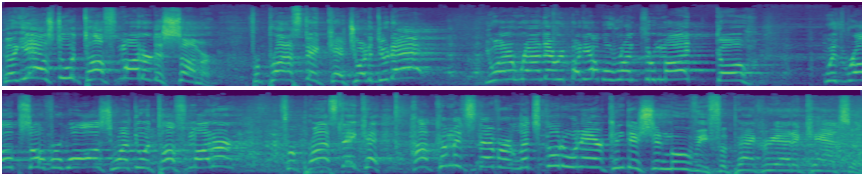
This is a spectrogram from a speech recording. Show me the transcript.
Like, yeah, let's do a tough mudder this summer for prostate cancer. You want to do that? You want to round everybody up? We'll run through mud, go with ropes over walls. You want to do a tough mudder for prostate cancer? How come it's never? Let's go to an air-conditioned movie for pancreatic cancer.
